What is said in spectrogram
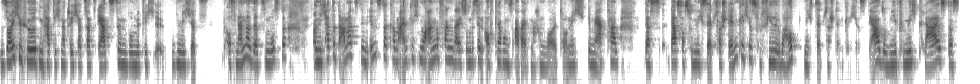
solche Hürden hatte ich natürlich jetzt als Ärztin, womit ich äh, mich jetzt auseinandersetzen musste. Und ich hatte damals den Instagram eigentlich nur angefangen, weil ich so ein bisschen Aufklärungsarbeit machen wollte und ich gemerkt habe, dass das, was für mich selbstverständlich ist, für viele überhaupt nicht selbstverständlich ist. Ja, also wie für mich klar ist, dass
